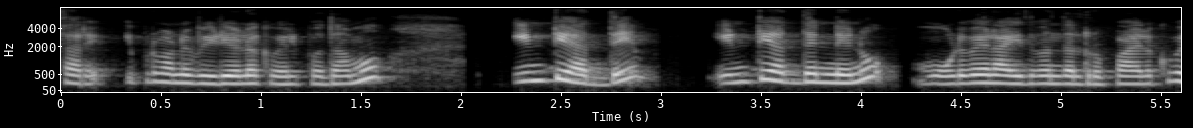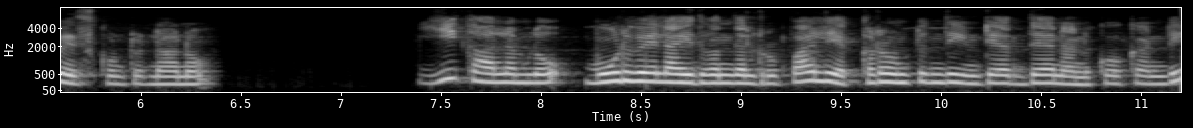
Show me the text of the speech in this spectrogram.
సరే ఇప్పుడు మనం వీడియోలోకి వెళ్ళిపోదాము. ఇంటి అద్దె ఇంటి అద్దెని నేను మూడు వేల ఐదు వందల రూపాయలకు వేసుకుంటున్నాను. ఈ కాలంలో మూడు వేల ఐదు వందల రూపాయలు ఎక్కడ ఉంటుంది ఇంటి అద్దె అని అనుకోకండి.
